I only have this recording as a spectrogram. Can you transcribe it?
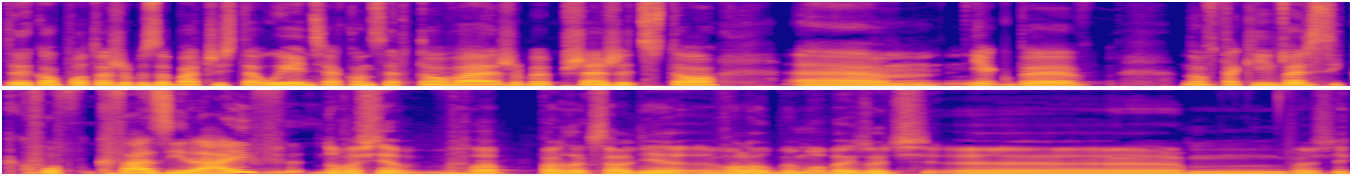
tylko po to, żeby zobaczyć te ujęcia koncertowe, żeby przeżyć to mhm. jakby no, w takiej wersji quasi live. No właśnie, chyba paradoksalnie wolałbym obejrzeć e, właśnie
